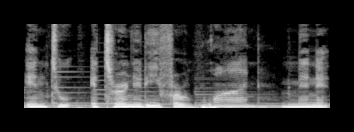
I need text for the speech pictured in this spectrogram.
into eternity for one minute.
